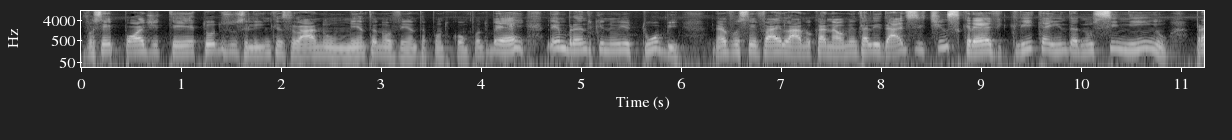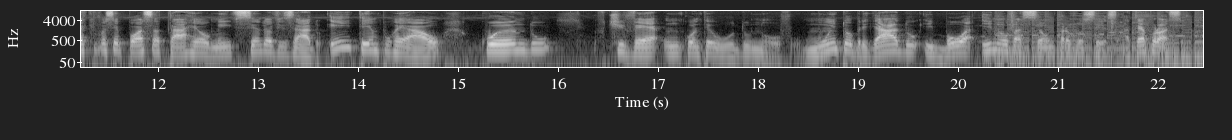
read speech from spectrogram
você pode ter todos os links lá no menta90.com.br. Lembrando que no YouTube, né, você vai lá no canal Mentalidades e te inscreve, clica ainda no sininho para que você possa estar tá realmente sendo avisado em tempo real real quando tiver um conteúdo novo. Muito obrigado e boa inovação para vocês. Até a próxima!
